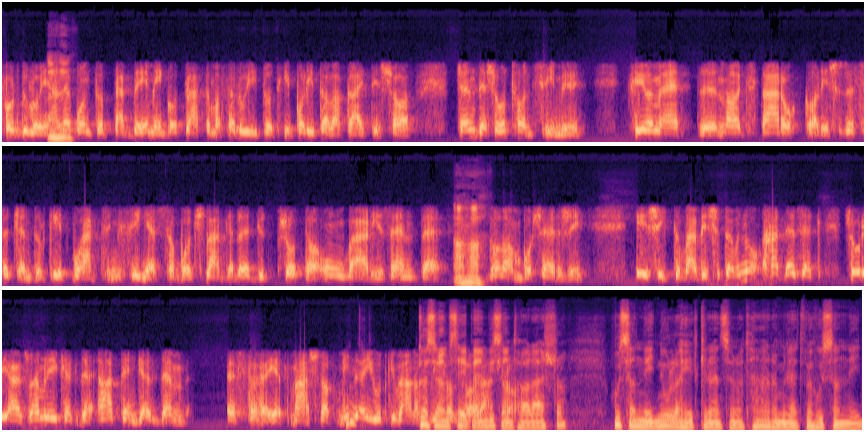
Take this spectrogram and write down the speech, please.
fordulóján uh-huh. lebontották, de én még ott láttam a felújított Hippolyta lakályt és a Csendes Otthon című filmet nagy sztárokkal, és az összecsendül két pohár című fényes Szabolcs Láger együtt, Sota, Ungbári, Zente, Aha. Galambos Erzsi, és így tovább, és így tovább. No, hát ezek sorjázó emlékek, de átengedem ezt a helyet másnak. Minden jót kívánok! Köszönöm viszont szépen, viszont hallásra! 24 illetve 24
